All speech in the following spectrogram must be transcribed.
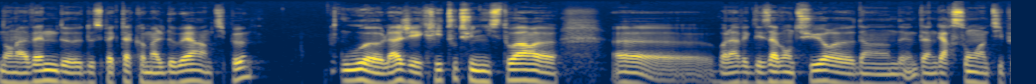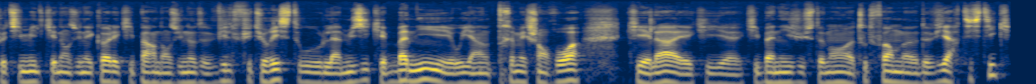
dans la veine de, spectacles comme Aldebert un petit peu. Où là, j'ai écrit toute une histoire euh, voilà, avec des aventures euh, d'un garçon un petit peu timide qui est dans une école et qui part dans une autre ville futuriste où la musique est bannie et où il y a un très méchant roi qui est là et qui, euh, qui bannit justement toute forme de vie artistique.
